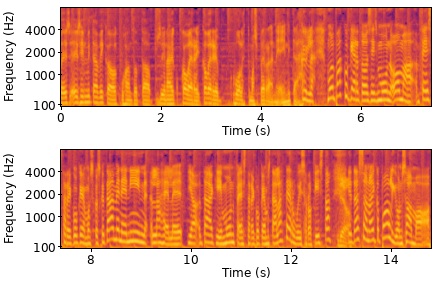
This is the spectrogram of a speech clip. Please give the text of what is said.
ei, ei siinä mitään vikaa ole, kunhan tota, siinä joku kaveri, kaveri huolehtimassa perään, niin ei mitään. Kyllä. Mun on pakko kertoa siis mun oma festarikokemus, koska tämä menee niin lähelle ja tääkin mun festarikokemus, tää lähtee Ruisrokista. Joo. Ja tässä on aika paljon samaa,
